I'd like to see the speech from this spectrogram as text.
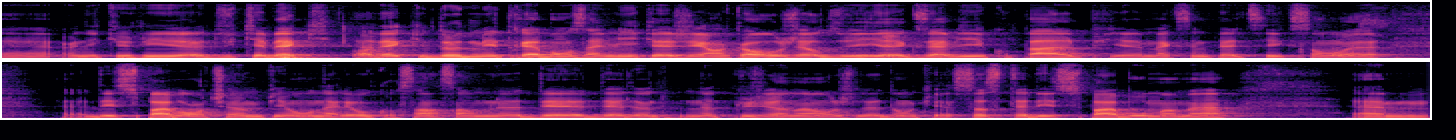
une écurie du Québec, avec deux de mes très bons amis que j'ai encore aujourd'hui, Xavier Coupal puis Maxime Pelletier, qui sont... Euh, des super bons chums, puis on allait aux courses ensemble dès, notre plus jeune âge. donc euh, ça, c'était des super beaux moments. Euh,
